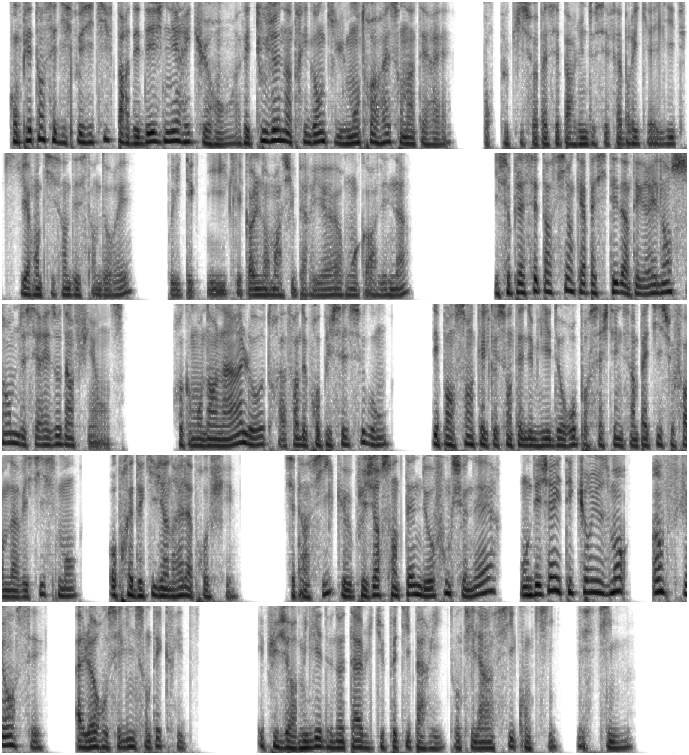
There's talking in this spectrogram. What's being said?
Complétant ces dispositifs par des déjeuners récurrents avec tout jeune intrigant qui lui montrerait son intérêt, pour peu qu'il soit passé par l'une de ces fabriques à élite qui garantissent un destin doré, Polytechnique, l'École normale supérieure ou encore l'ENA, il se plaçait ainsi en capacité d'intégrer l'ensemble de ces réseaux d'influence, recommandant l'un à l'autre afin de propulser le second, dépensant quelques centaines de milliers d'euros pour s'acheter une sympathie sous forme d'investissement, auprès de qui viendrait l'approcher. C'est ainsi que plusieurs centaines de hauts fonctionnaires ont déjà été curieusement influencés à l'heure où ces lignes sont écrites, et plusieurs milliers de notables du Petit Paris dont il a ainsi conquis l'estime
